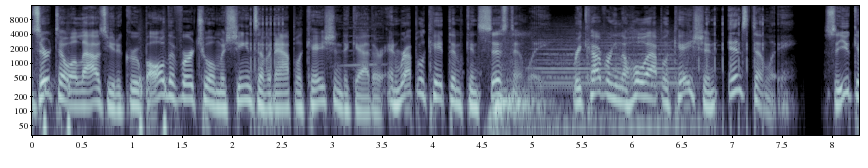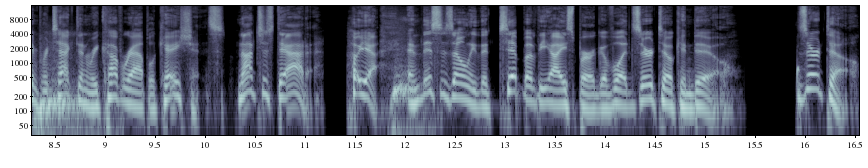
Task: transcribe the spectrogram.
Zerto allows you to group all the virtual machines of an application together and replicate them consistently, recovering the whole application instantly. So you can protect and recover applications, not just data. Oh yeah, and this is only the tip of the iceberg of what Zerto can do. Zerto,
